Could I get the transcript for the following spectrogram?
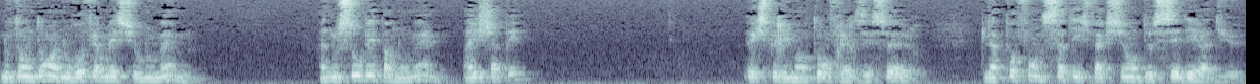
Nous tendons à nous refermer sur nous-mêmes, à nous sauver par nous-mêmes, à échapper. Expérimentons, frères et sœurs, la profonde satisfaction de céder à Dieu,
